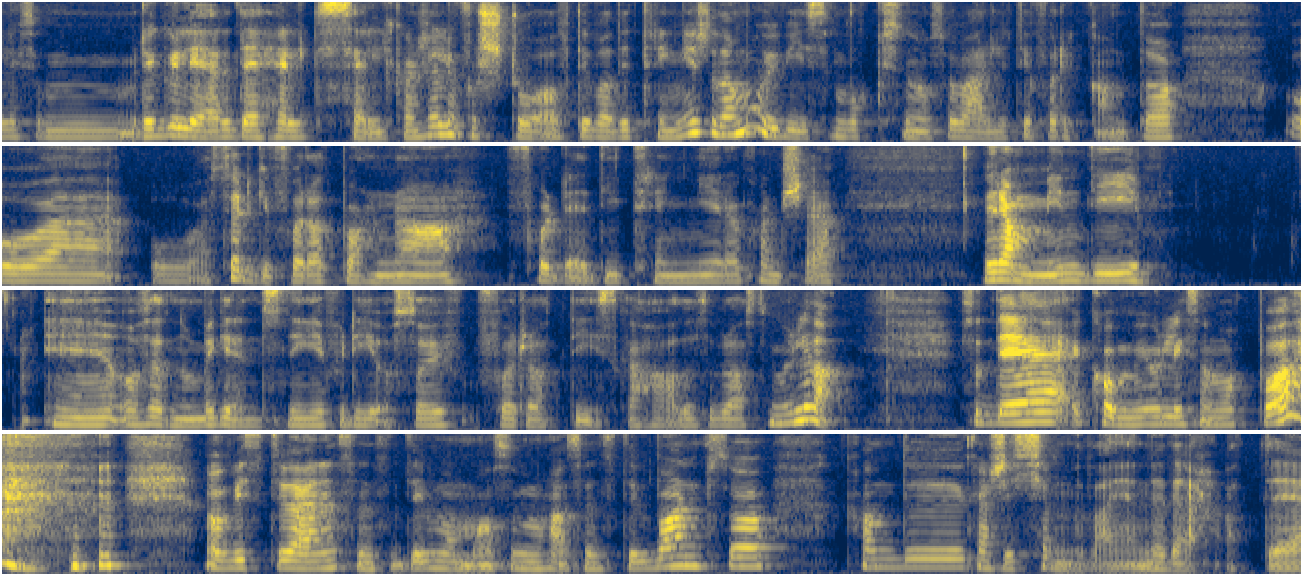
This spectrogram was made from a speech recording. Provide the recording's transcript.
liksom regulere det helt selv, kanskje, eller forstå alltid hva de trenger. Så da må vi som voksne også være litt i forkant og, og, og sørge for at barna får det de trenger, og kanskje ramme inn de eh, og sette noen begrensninger for de også for at de skal ha det så bra som mulig, da. Så det kommer jo liksom oppå. og hvis du er en sensitiv mamma som har sensitive barn, så kan du kanskje kjenne deg igjen i det. At det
